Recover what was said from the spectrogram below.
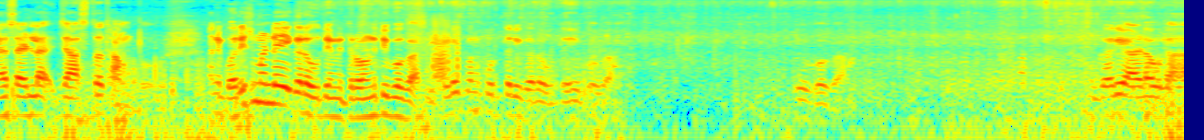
या साईडला जास्त थांबतो. आणि बरीच मंडळी करवते मित्रांनो. ती बघा तिकडे पण कुठतरी करवते हे बघा. हे बघा. घरी अडवला.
